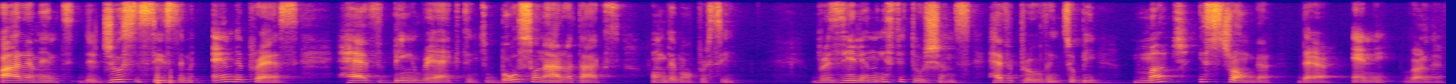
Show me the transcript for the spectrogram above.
parliament, the justice system, and the press have been reacting to Bolsonaro attacks on democracy. Brazilian institutions have proven to be much stronger than any ruler.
